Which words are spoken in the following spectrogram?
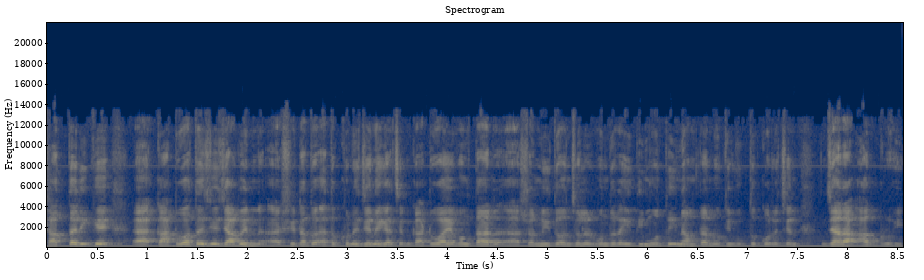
সাত তারিখে কাটোয়াতে যে যাবেন সেটা তো এতক্ষণে জেনে গেছেন। কাটোয়া এবং তার সন্নিহিত অঞ্চলের বন্ধুরা ইতিমধ্যেই নামটা নথিভুক্ত করেছেন যারা আগ্রহী।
